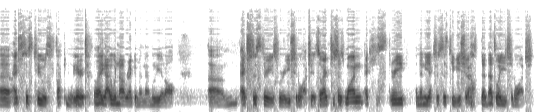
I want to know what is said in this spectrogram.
Uh, Exorcist Two is fucking weird. Like, I would not recommend that movie at all. Um, Exorcist Three is where you should watch it. So Exorcist One, Exorcist Three, and then the Exorcist TV show. That that's what you should watch.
